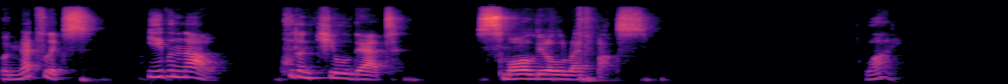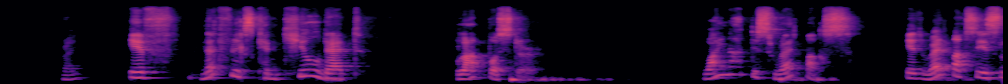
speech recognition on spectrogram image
But Netflix, even now, couldn't kill that small little Redbox. Why? If Netflix can kill that blockbuster, why not this Redbox? It Redbox is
